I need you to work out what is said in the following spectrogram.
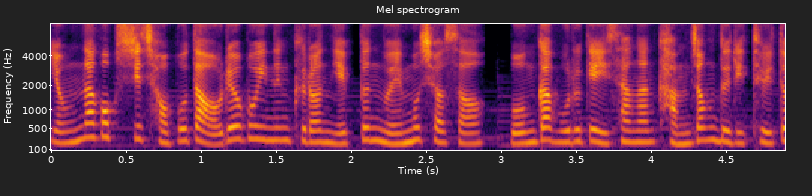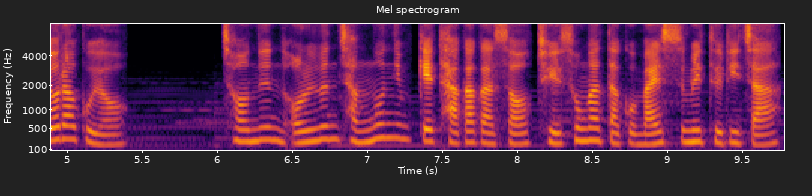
영락없이 저보다 어려 보이는 그런 예쁜 외모셔서 뭔가 모르게 이상한 감정들이 들더라고요. 저는 얼른 장모님께 다가가서 죄송하다고 말씀을 드리자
